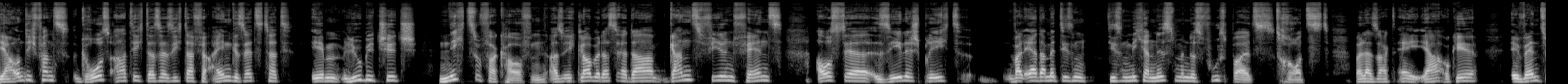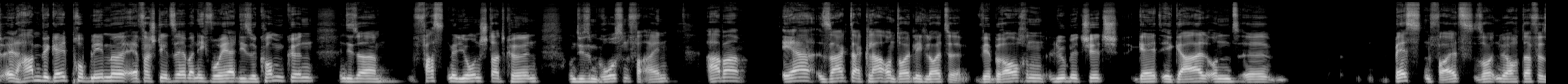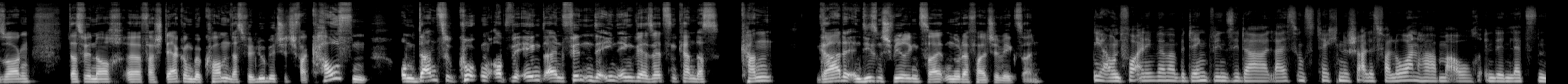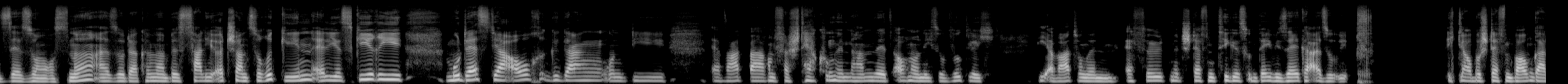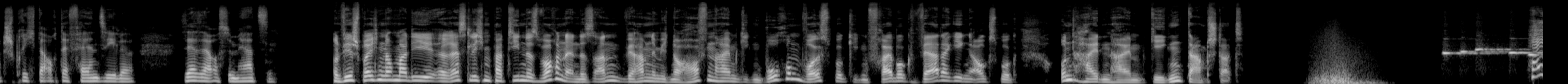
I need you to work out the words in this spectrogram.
Ja, und ich fand's großartig, dass er sich dafür eingesetzt hat, eben Ljubicic nicht zu verkaufen. Also ich glaube, dass er da ganz vielen Fans aus der Seele spricht, weil er damit diesen, diesen Mechanismen des Fußballs trotzt. Weil er sagt, ey, ja, okay, eventuell haben wir Geldprobleme. Er versteht selber nicht, woher diese kommen können in dieser fast Millionenstadt Köln und diesem großen Verein. Aber er sagt da klar und deutlich, Leute, wir brauchen Ljubicic, Geld egal und äh, bestenfalls sollten wir auch dafür sorgen, dass wir noch äh, Verstärkung bekommen, dass wir Ljubicic verkaufen, um dann zu gucken, ob wir irgendeinen finden, der ihn irgendwie ersetzen kann. Das kann gerade in diesen schwierigen Zeiten nur der falsche Weg sein. Ja, und vor allen Dingen, wenn man bedenkt, wen sie da leistungstechnisch alles verloren haben, auch in den letzten Saisons. Ne? Also da können wir bis Sally Oetschan zurückgehen. Elias Giri, Modest ja auch gegangen und die erwartbaren Verstärkungen haben sie jetzt auch noch nicht so wirklich die Erwartungen erfüllt mit Steffen Tigges und Davy Selke. Also pff, ich glaube, Steffen Baumgart spricht da auch der Fanseele sehr, sehr aus dem Herzen. Und wir sprechen nochmal die restlichen Partien des Wochenendes an. Wir haben nämlich noch Hoffenheim gegen Bochum, Wolfsburg gegen Freiburg, Werder gegen Augsburg und Heidenheim gegen Darmstadt.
